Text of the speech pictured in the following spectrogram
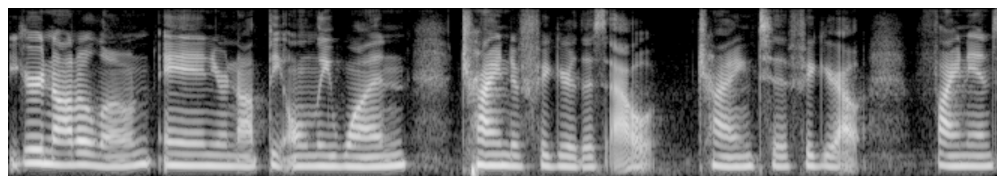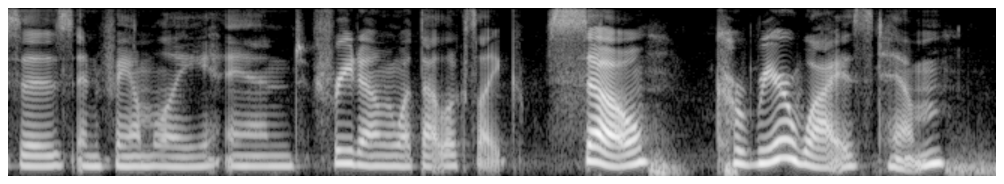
you're not alone and you're not the only one trying to figure this out, trying to figure out finances and family and freedom and what that looks like. So, career wise, Tim,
